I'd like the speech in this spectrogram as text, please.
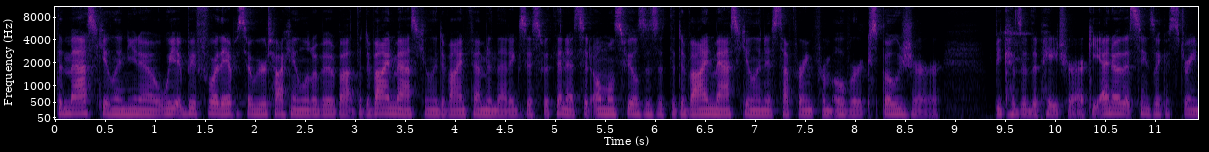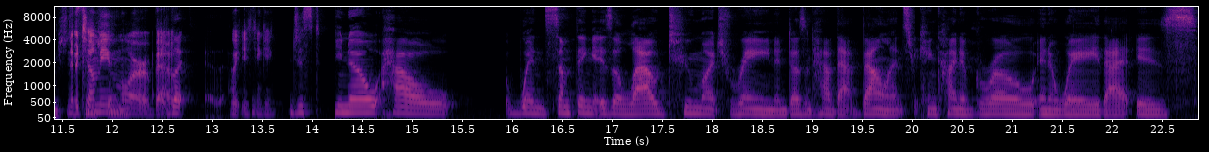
the masculine, you know, we before the episode we were talking a little bit about the divine masculine, divine feminine that exists within us. It almost feels as if the divine masculine is suffering from overexposure because of the patriarchy. I know that seems like a strange. Thing. No, tell me more about like, what you're thinking. Just you know how when something is allowed too much rain and doesn't have that balance, it can kind of grow in a way that is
